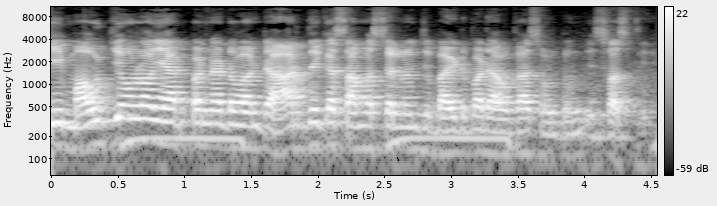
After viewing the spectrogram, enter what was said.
ఈ మౌఢ్యంలో ఏర్పడినటువంటి ఆర్థిక సమస్యల నుంచి బయటపడే అవకాశం ఉంటుంది. స్వస్తి.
